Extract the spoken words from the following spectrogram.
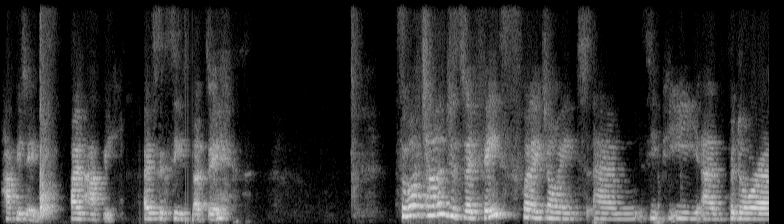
happy days. I'm happy. I succeeded that day. So what challenges did I face when I joined um, CPE and Fedora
